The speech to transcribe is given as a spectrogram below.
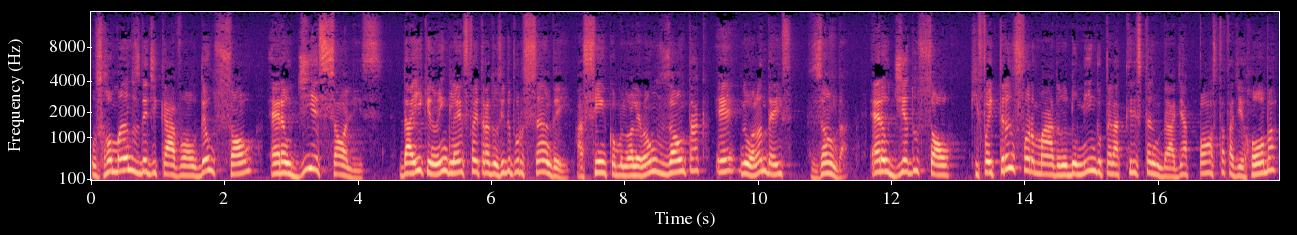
os romanos dedicavam ao deus Sol era o dies solis. Daí que no inglês foi traduzido por Sunday, assim como no alemão Sonntag e no holandês Zondag. Era o dia do sol, que foi transformado no domingo pela cristandade apóstata de Roma,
